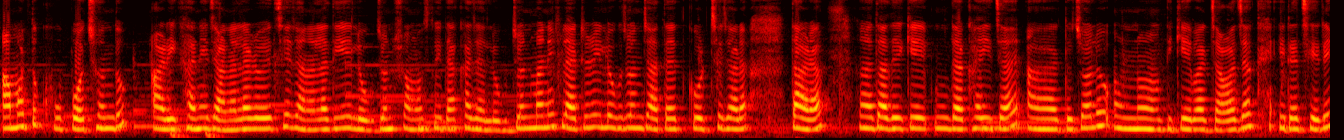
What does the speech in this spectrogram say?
আমার তো খুব পছন্দ। আর এখানে জানালা রয়েছে। জানালা দিয়ে লোকজন সমস্তই দেখা যায়। লোকজন মানে ফ্ল্যাটেরই লোকজন যাতায়াত করছে যারা, তারা তাদেরকে দেখাই যায়। আর তো চলো অন্য দিকে এবার যাওয়া যাক। এটা ছেড়ে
